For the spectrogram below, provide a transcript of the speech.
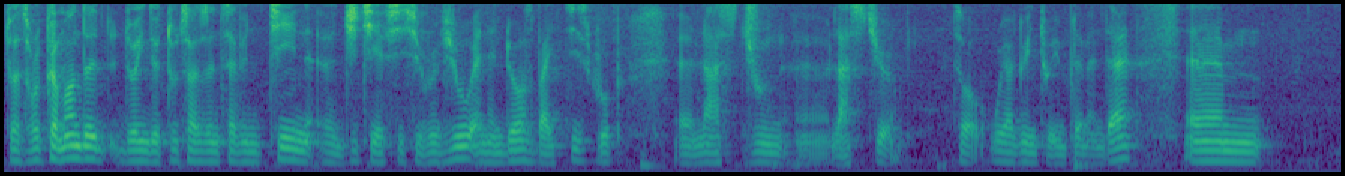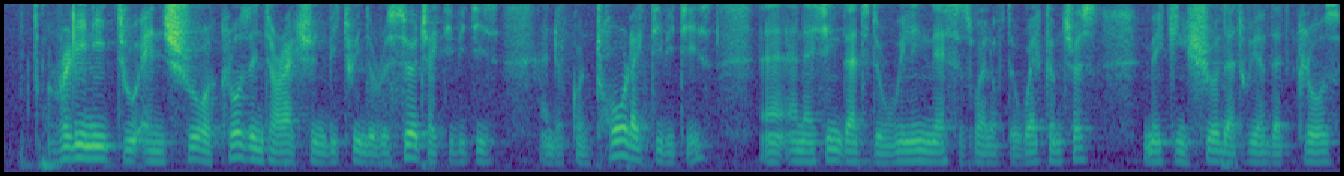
It was recommended during the 2017 uh, GTFCC review and endorsed by this group uh, last June uh, last year. So we are going to implement that. Um, really need to ensure a close interaction between the research activities and the control activities. Uh, and I think that's the willingness as well of the Wellcome Trust, making sure that we have that close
